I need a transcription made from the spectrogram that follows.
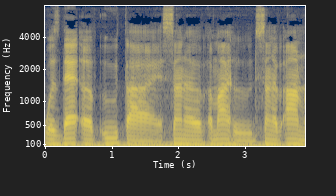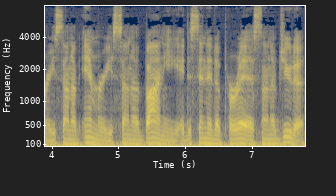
was that of Uthai, son of Ammihud, son of Omri, son of Imri, son of Bani, a descendant of Perez, son of Judah.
